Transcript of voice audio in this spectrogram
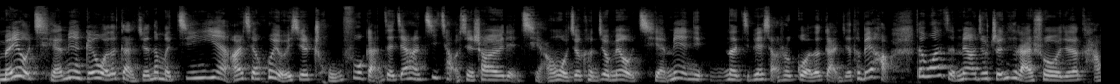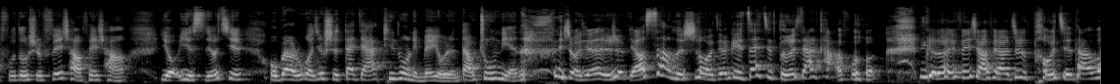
没有前面给我的感觉那么惊艳，而且会有一些重复感，再加上技巧性稍微有点强，我觉得可能就没有前面那那几篇小说给我的感觉特别好。但不管怎么样，就整体来说，我觉得卡夫都是非常非常有意思。尤其我不知道，如果就是大家听众里面有人到中年的 那种，觉得人生比较丧的时候，我觉得可以再去读一下卡夫，你可能会非常非常就是同情他们。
